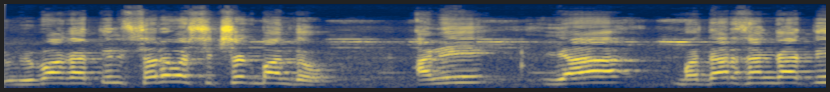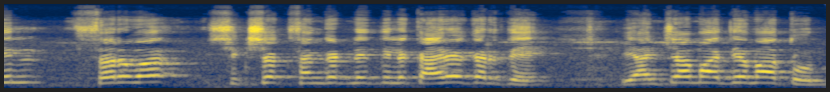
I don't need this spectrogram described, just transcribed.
विभागातील सर्व शिक्षक बांधव आणि या मतदारसंघातील सर्व शिक्षक संघटनेतील कार्यकर्ते यांच्या माध्यमातून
